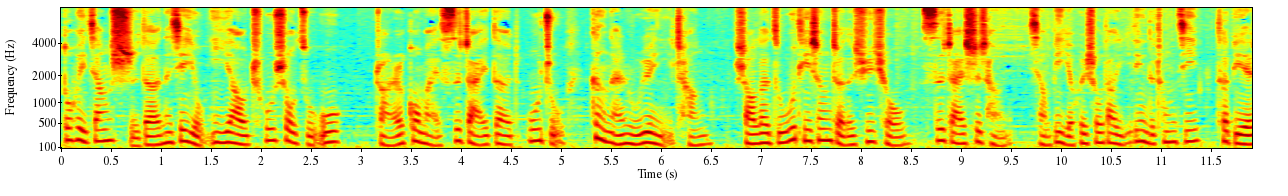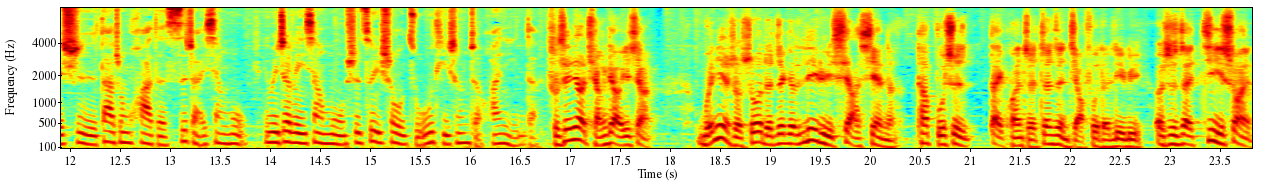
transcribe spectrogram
都会将使得那些有意要出售祖屋转而购买私宅的屋主更难如愿以偿。少了祖屋提升者的需求，私宅市场想必也会受到一定的冲击，特别是大众化的私宅项目，因为这类项目是最受祖屋提升者欢迎的。首先要强调一下。文件所说的这个利率下限呢，它不是贷款者真正缴付的利率，而是在计算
